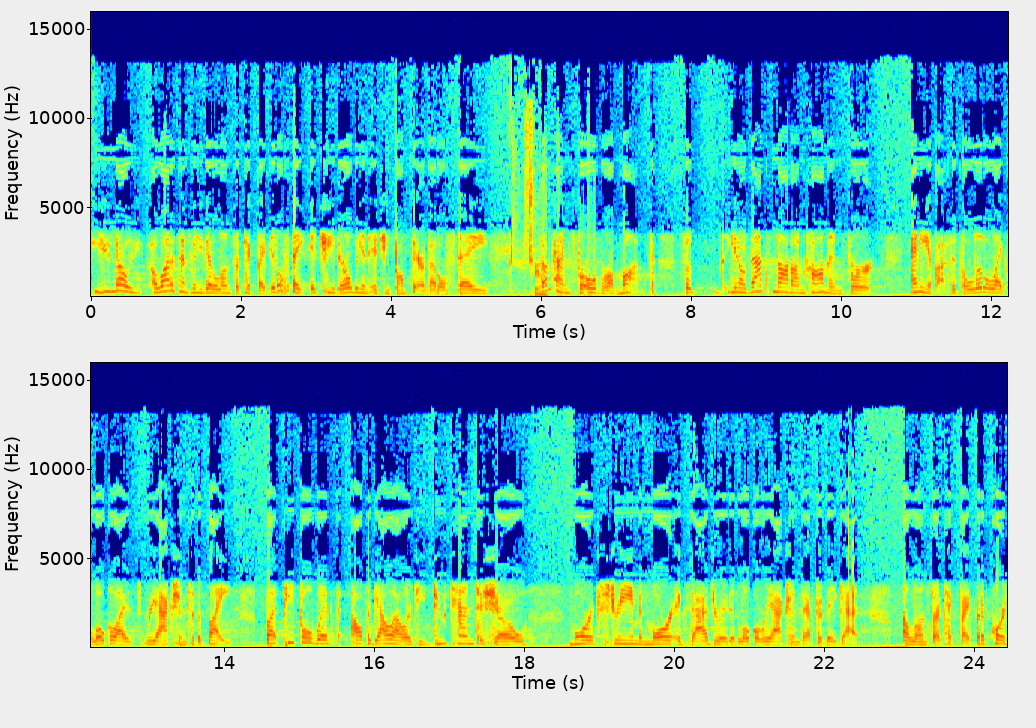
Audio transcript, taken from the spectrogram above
you know, a lot of times when you get a Lone Star tick bite, it'll stay itchy. There'll be an itchy bump there that'll stay True. sometimes for over a month. So, you know, that's not uncommon for any of us. It's a little like localized reaction to the bite. But people with alpha gal allergy do tend to show more extreme and more exaggerated local reactions after they get a Lone Star tick bite. But of course,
